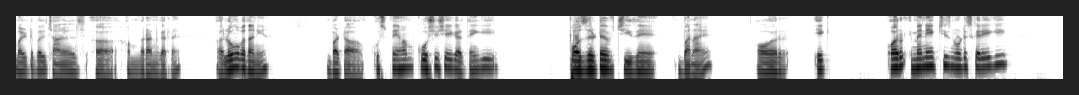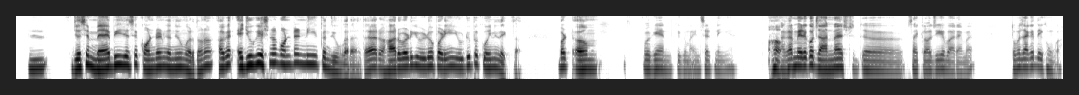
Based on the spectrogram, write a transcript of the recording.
मल्टीपल चैनल्स हम रन कर रहे हैं। लोगों को पता नहीं है बट उस पर हम कोशिश यही करते हैं कि पॉजिटिव चीज़ें बनाएँ और एक और मैंने एक चीज़ नोटिस करी है कि जैसे मैं भी जैसे कंटेंट कंज्यूम करता हूँ ना अगर एजुकेशनल कंटेंट नहीं कंज्यूम करा जाता है यार हार्वर्ड की वीडियो पढ़ी है यूट्यूब पे कोई नहीं देखता बट अगेन क्योंकि माइंडसेट नहीं है। हाँ। अगर मेरे को जानना है साइकोलॉजी के बारे में तो मैं जाके देखूँगा।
